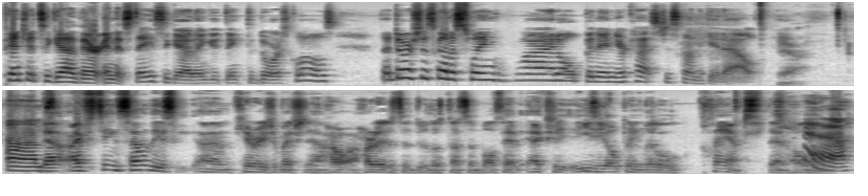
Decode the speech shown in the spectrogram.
pinch it together and it stays together and you think the door's closed, the door's just going to swing wide open and your cat's just going to get out. Yeah. Um, Now I've seen some of these um, carriers. You mentioned how hard it is to do those nuts and bolts. They have actually easy opening little clamps that hold, yeah.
